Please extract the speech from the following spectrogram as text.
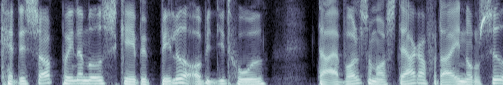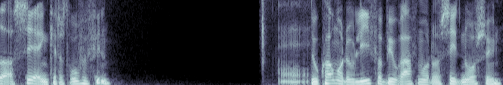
Kan det så på en eller anden måde skabe billeder op i dit hoved, der er voldsommere og stærkere for dig, end når du sidder og ser en katastrofefilm? Øh, Nu kommer du lige fra biografen, hvor du har set Nordsøen.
